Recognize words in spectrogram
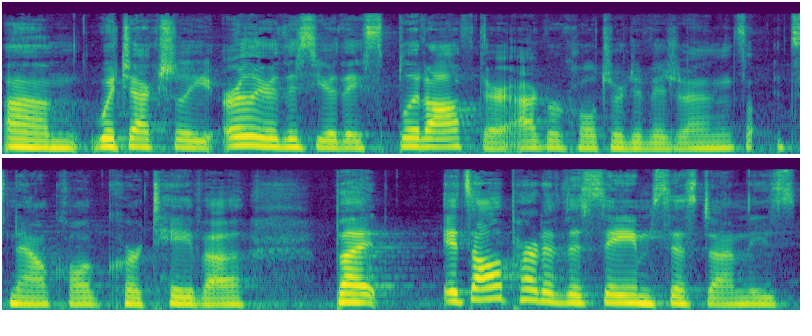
um, which actually earlier this year they split off their agriculture divisions. It's now called Corteva, but it's all part of the same system. These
